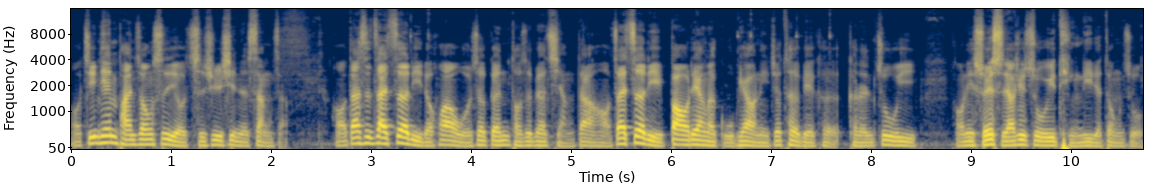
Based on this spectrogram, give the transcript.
哦，今天盘中是有持续性的上涨，好，但是在这里的话，我就跟投资朋友讲到哈，在这里爆量的股票，你就特别可可能注意哦，你随时要去注意停利的动作。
